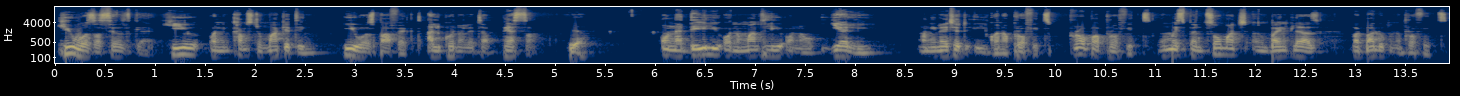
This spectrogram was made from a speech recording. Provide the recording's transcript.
he was a sales guy. He, when it comes to marketing, he was perfect. Alikuwa analeta pesa yeah on a daily, on a monthly, on a yearly, Man United ilikuwa na profits, proper profits. ume spend so much on buying players, but bado kuna profits.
